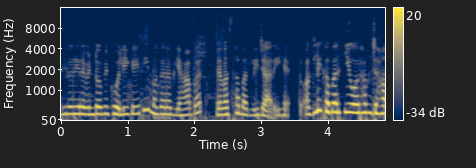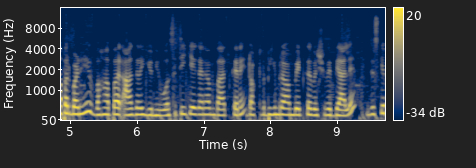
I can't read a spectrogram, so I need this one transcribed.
धीरे धीरे विंडो भी खोली गई थी, मगर अब यहाँ पर व्यवस्था बदली जा रही है। तो अगली खबर की ओर हम जहाँ पर बढ़े, वहाँ पर आगरा यूनिवर्सिटी की अगर हम बात करें, डॉक्टर भीमराव अंबेडकर विश्वविद्यालय, जिसके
